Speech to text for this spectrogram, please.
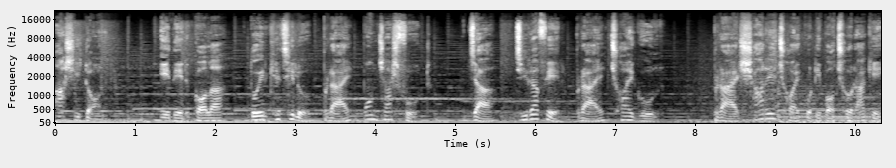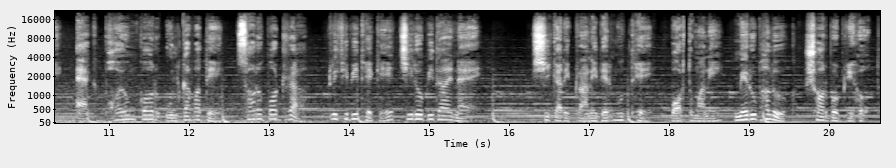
আশি টন। এদের গলা দৈর্ঘ্যে ছিল প্রায় পঞ্চাশ ফুট, যা জিরাফের প্রায় ছয় গুণ। প্রায় সাড়ে ছয় কোটি বছর আগে এক ভয়ঙ্কর উল্কাপাতে সরপডরা পৃথিবী থেকে চিরবিদায় নেয়। শিকারী প্রাণীদের মধ্যে বর্তমানে মেরু ভালুক সর্ববৃহৎ।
